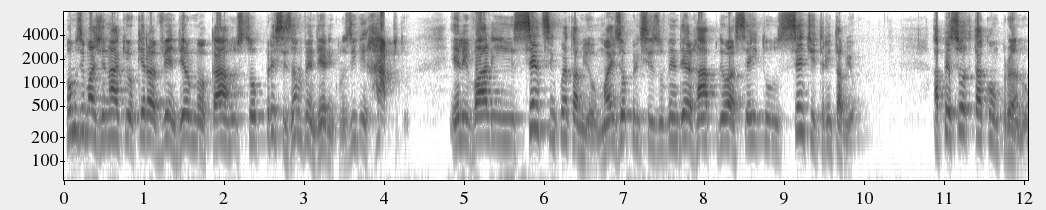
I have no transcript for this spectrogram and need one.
Vamos imaginar que eu queira vender o meu carro, estou precisando vender, inclusive rápido. Ele vale 150 mil, mas eu preciso vender rápido, eu aceito 130 mil. A pessoa que está comprando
